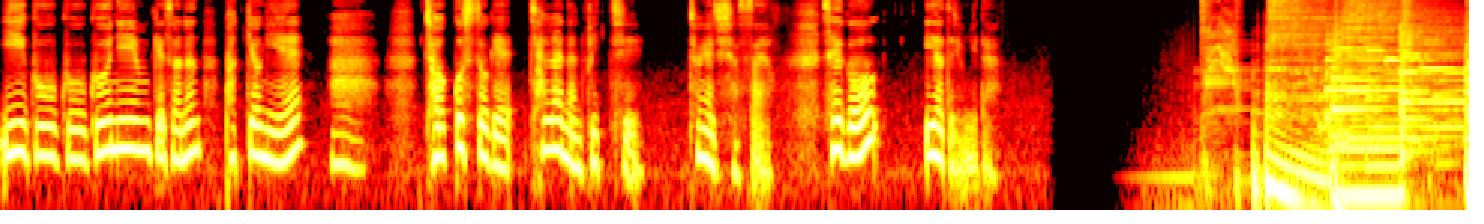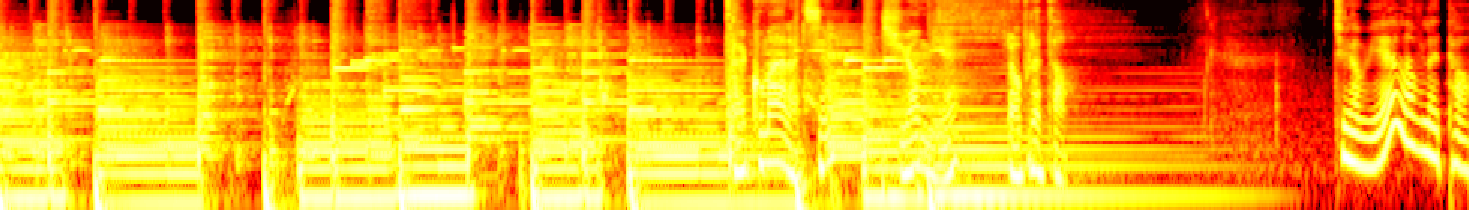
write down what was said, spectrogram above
2999님께서는 박경희의 아, 저 꽃 속에 찬란한 빛이 청해 주셨어요. 세 곡 이어드립니다. 달콤한 아침 주현미의 러브레터 주현미의 러브레터.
